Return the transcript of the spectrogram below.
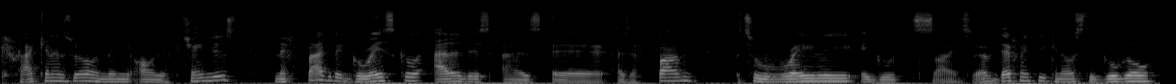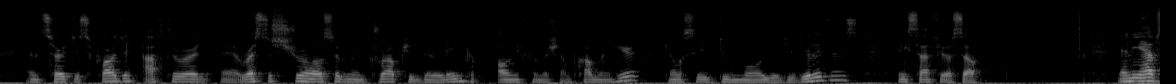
Kraken as well, and many other exchanges. And the fact that Grayscale added this as a as a fund, it's really a good sign. So definitely you can also Google and search this project afterward. Uh, rest assured, also going to drop you the link of all information I'm covering here. You can also do more your due diligence and decide for yourself. Then you have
